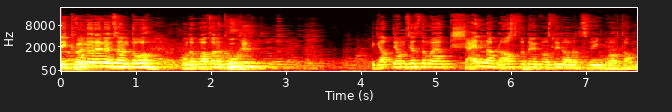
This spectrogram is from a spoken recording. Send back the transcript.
Die Kölnerinnen sind da und ein paar von der Kuchel. Ich glaube, die haben sich jetzt einmal einen gescheiten Applaus verdient, was die da dazu gebracht haben.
